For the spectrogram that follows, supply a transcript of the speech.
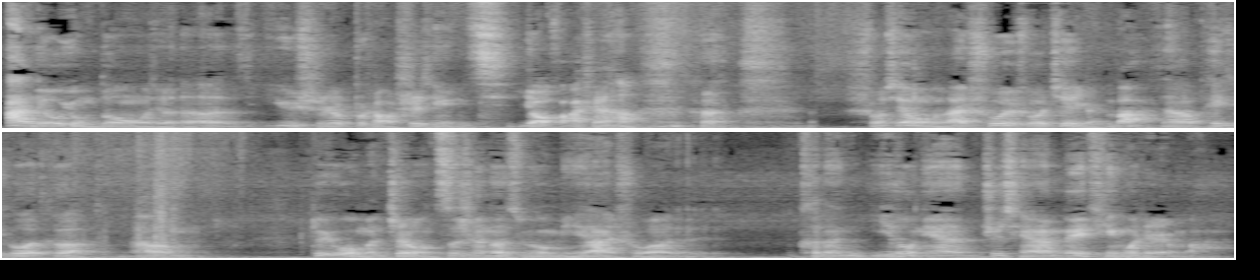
暗流涌动，我觉得预示不少事情要发生啊。首先，我们来说一说这人吧，那佩吉洛特。嗯，对于我们这种资深的足球迷来说，可能一六年之前没听过这人吧。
